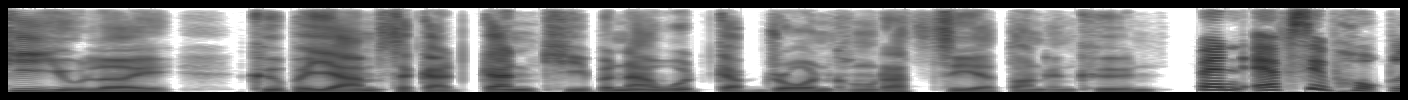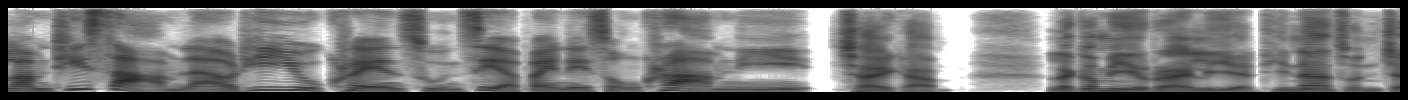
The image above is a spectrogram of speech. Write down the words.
ที่อยู่เลย คือพยายามสกัดกั้นขีปนาวุธกับโดรนของรัสเซียตอนกลางคืน เป็น F16 ลำที่ 3 แล้วที่ยูเครนสูญเสียไปในสงครามนี้ ใช่ครับ แล้วก็มีรายละเอียดที่น่าสนใจ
